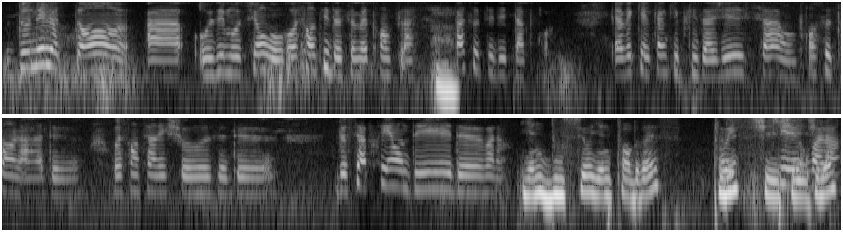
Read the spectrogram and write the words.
donner le temps à, aux émotions, aux ressentis de se mettre en place. Mhm. Pas sauter d'étape, quoi. Et avec quelqu'un qui est plus âgé, ça, on prend ce temps-là de ressentir les choses, de, de s'appréhender, de, voilà. Il y a une douceur, il y a une tendresse, plus Oui, chez, qui est- chez, chez voilà.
